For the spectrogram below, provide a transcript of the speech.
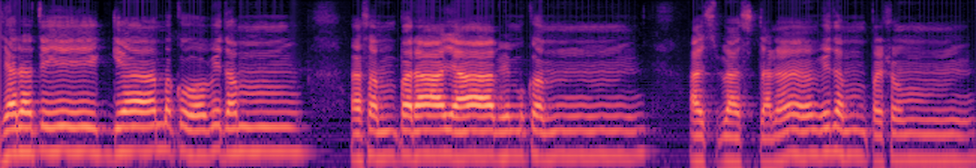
झरतिज्ञमकोविदम् असम्परायाभिमुखम् अस्वस्तनविदं पशुम्।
